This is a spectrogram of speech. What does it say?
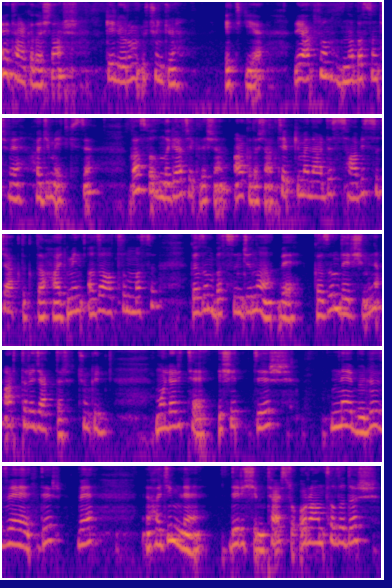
Evet arkadaşlar geliyorum üçüncü etkiye. Reaksiyon hızına basınç ve hacim etkisi. Gaz fazında gerçekleşen arkadaşlar tepkimelerde sabit sıcaklıkta hacmin azaltılması gazın basıncını ve gazın derişimini arttıracaktır. Çünkü molarite eşittir N bölü V'dir ve hacimle derişim ters orantılıdır.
